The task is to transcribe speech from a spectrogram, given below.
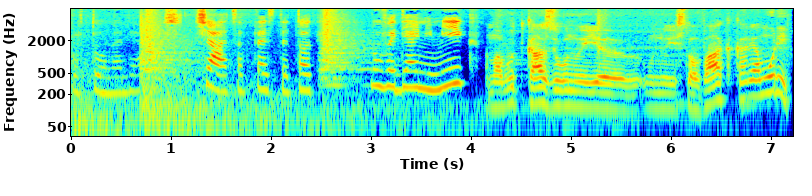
furtună de aia și ceață peste tot. Nu vedeai nimic. Am avut cazul unui, uh, unui slovac care a murit,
